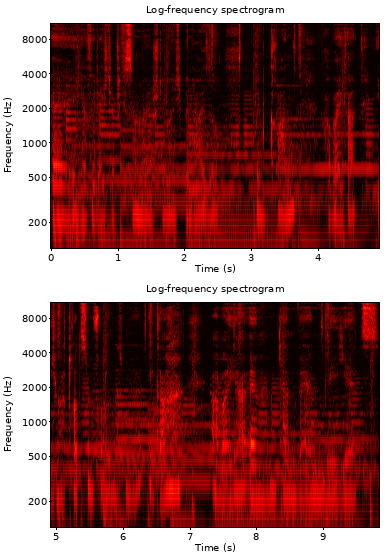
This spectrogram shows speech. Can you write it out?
Äh, ja, vielleicht hört ihr es an meiner Stimme, ich bin also, bin krank. Aber egal, ich mache trotzdem Folgen, ist mir egal. Aber ja, ähm, dann werden wir jetzt,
